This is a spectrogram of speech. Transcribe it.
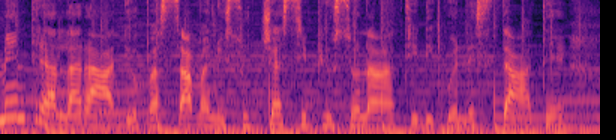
Mentre alla radio passavano i successi più sonati di quell'estate,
